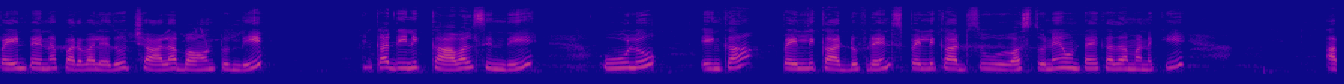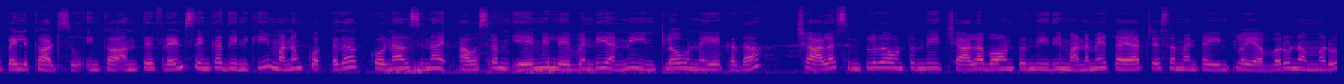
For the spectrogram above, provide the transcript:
పెయింట్ అయినా పర్వాలేదు. చాలా బాగుంటుంది. ఇంకా దీనికి కావాల్సింది ఊలు ఇంకా పెళ్ళి కార్డు ఫ్రెండ్స్. పెళ్ళి కార్డ్స్ వస్తూనే ఉంటాయి కదా మనకి. ఆ పెళ్ళి కార్డ్స్. ఇంకా అంతే ఫ్రెండ్స్ ఇంకా దీనికి మనం కొత్తగా కొనాల్సిన అవసరం ఏమీ లేవండి. అన్నీ ఇంట్లో ఉన్నాయే కదా. చాలా సింపుల్గా ఉంటుంది చాలా బాగుంటుంది. ఇది మనమే తయారు చేసామంటే ఇంట్లో ఎవ్వరూ నమ్మరు.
